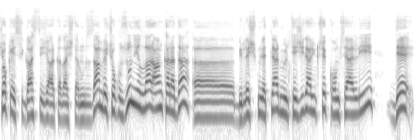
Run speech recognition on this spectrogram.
Çok eski gazeteci arkadaşlarımızdan ve çok uzun yıllar Ankara'da e, Birleşmiş Milletler Mülteciler Yüksek Komiserliği de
